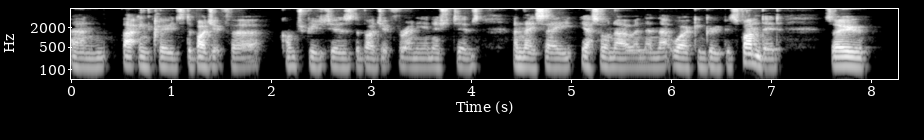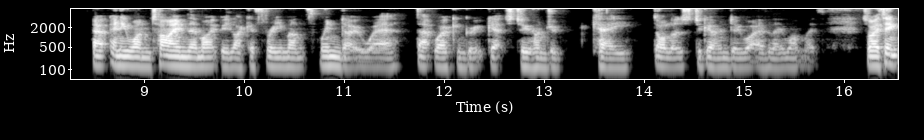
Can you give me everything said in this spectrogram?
and that includes the budget for contributors, the budget for any initiatives, and they say yes or no, and then that working group is funded. So at any one time, there might be like a three month window where that working group gets 200k dollars to go and do whatever they want with. So I think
